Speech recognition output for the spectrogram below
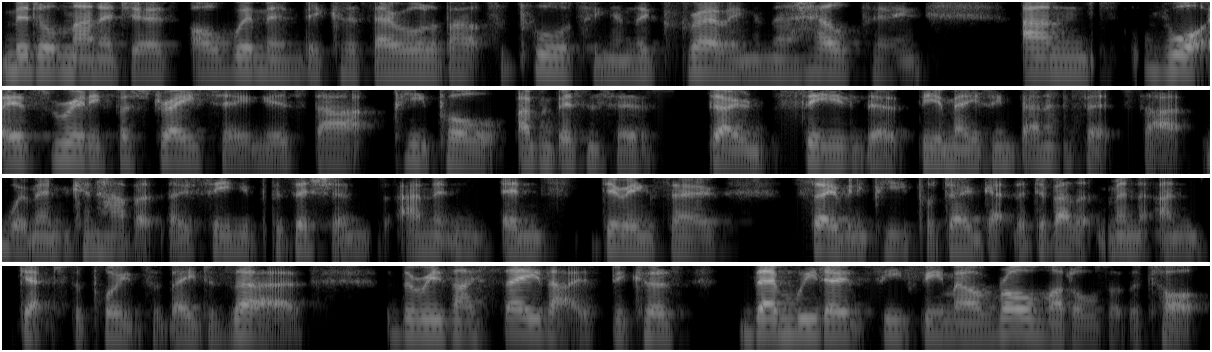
middle managers are women because they're all about supporting and they're growing and they're helping. And what is really frustrating is that people and businesses don't see the, the amazing benefits that women can have at those senior positions. And in, in doing so, so many people don't get the development and get to the points that they deserve. The reason I say that is because then we don't see female role models at the top.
